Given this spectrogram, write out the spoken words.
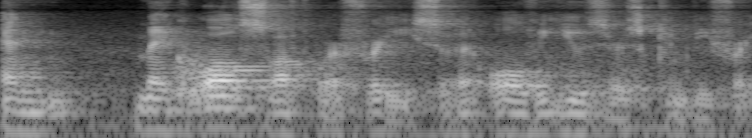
and make all software free so that all the users can be free.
